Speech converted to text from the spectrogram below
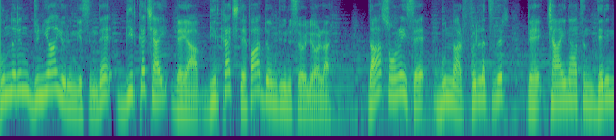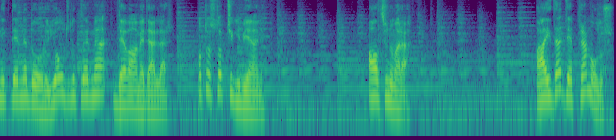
bunların dünya yörüngesinde birkaç ay veya birkaç defa döndüğünü söylüyorlar. Daha sonra ise bunlar fırlatılır ve kainatın derinliklerine doğru yolculuklarına devam ederler. Otostopçu gibi yani. 6 numara Ayda deprem olur.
